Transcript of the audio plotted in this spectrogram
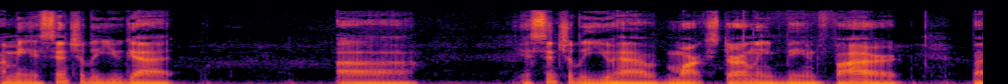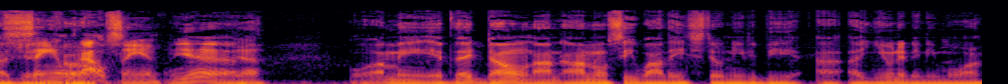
I mean, essentially, you got, uh, essentially, you have Mark Sterling being fired by J. Saying Cole. without saying. Yeah. Yeah. Well, I mean, if they don't, I, I don't see why they still need to be a, a unit anymore.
